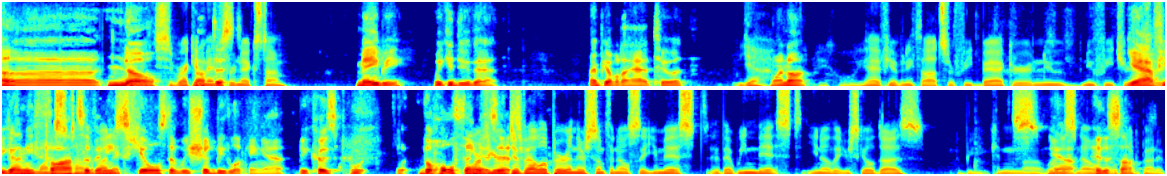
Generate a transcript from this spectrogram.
Uh, no. Recommend for next time. Maybe we could do that. Might be able to add to it. Yeah. Why not? Cool. Yeah. If you have any thoughts or feedback or new new features. Yeah. If you got any thoughts of any skills year. that we should be looking at, because the whole thing or if you're this. a developer and there's something else that you missed that we missed, you know, that your skill does, you can uh, let yeah, us know. Hit us we'll up. about it.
